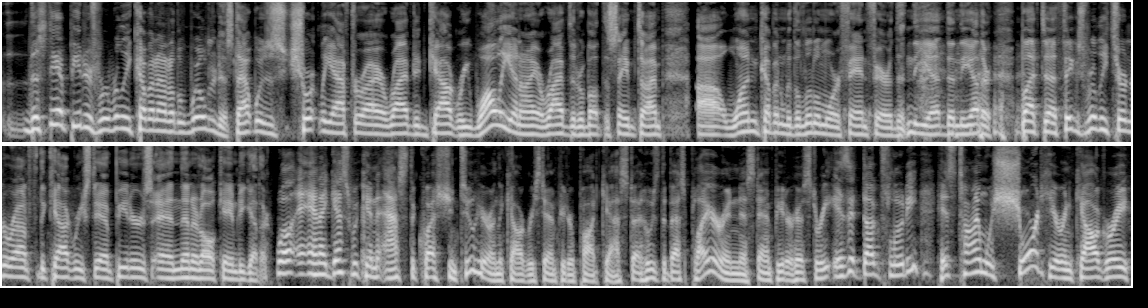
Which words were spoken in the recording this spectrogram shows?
the Stampeders were really coming out of the wilderness. That was shortly after I arrived in Calgary. Wally and I arrived at about the same time. Uh, one coming with a little more fanfare than the uh, than the other, but uh, things really turned around for the Calgary Stampeders, and then it all came together. Well, and I guess we can ask the question too here on the Calgary Stampeder podcast: uh, Who's the best player in uh, Stampeder history? Is it Doug Flutie? His time was short here in Calgary,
